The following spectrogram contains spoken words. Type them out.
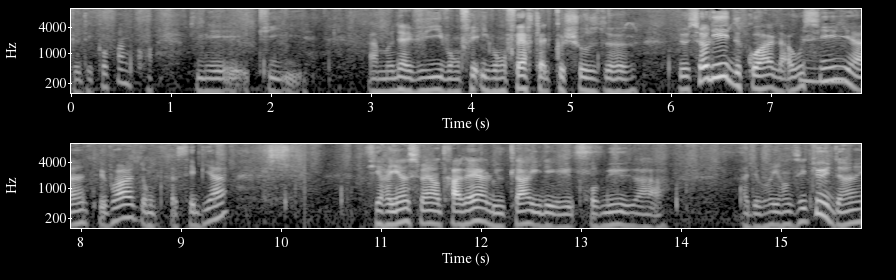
que des copains, quoi. Mais qui, à mon avis, ils vont, faire, ils vont faire quelque chose de, de solide, quoi, là aussi, hein, tu vois. Donc ça, c'est bien. Si rien se met en travers, Lucas, il est promu à, à de brillantes études. Hein.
